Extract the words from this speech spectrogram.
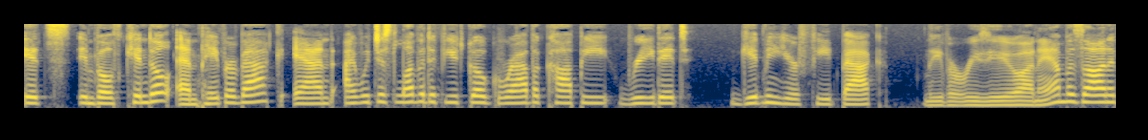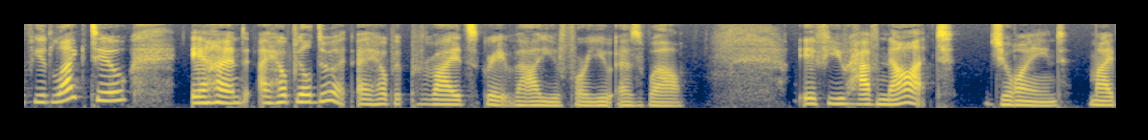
it's in both Kindle and paperback, and I would just love it if you'd go grab a copy, read it, give me your feedback leave a review on Amazon if you'd like to. And I hope you'll do it. I hope it provides great value for you as well. If you have not joined my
